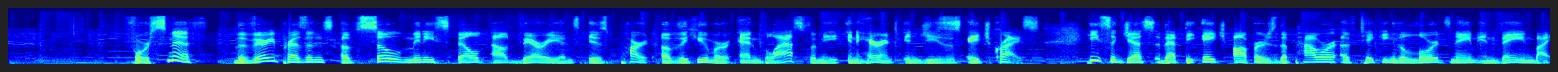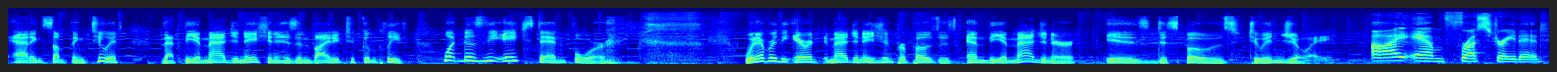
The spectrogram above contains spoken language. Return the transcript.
For Smith, the very presence of so many spelled out variants is part of the humor and blasphemy inherent in Jesus H. Christ. He suggests that the H offers the power of taking the Lord's name in vain by adding something to it that the imagination is invited to complete. What does the H stand for? Whatever the errant imagination proposes, and the imaginer is disposed to enjoy. I am frustrated.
